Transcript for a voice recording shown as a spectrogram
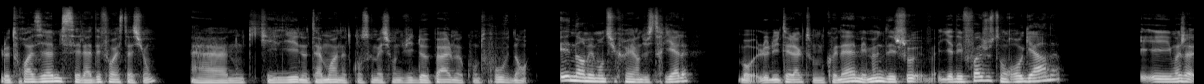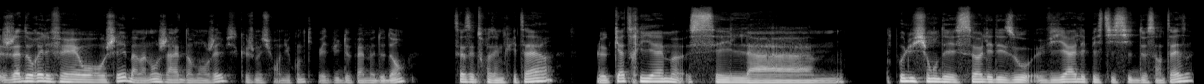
Le troisième, c'est la déforestation, euh, donc, qui est liée notamment à notre consommation d'huile de palme qu'on trouve dans énormément de sucreries industrielles. Bon, le Nutella que tout le monde connaît, mais même des choses. Il y a des fois, juste on regarde, et moi, j'adorais les Ferrero Rocher. Bah maintenant, j'arrête d'en manger puisque je me suis rendu compte qu'il y avait de l'huile de palme dedans. Ça, c'est le troisième critère. Le quatrième, c'est la euh, pollution des sols et des eaux via les pesticides de synthèse,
